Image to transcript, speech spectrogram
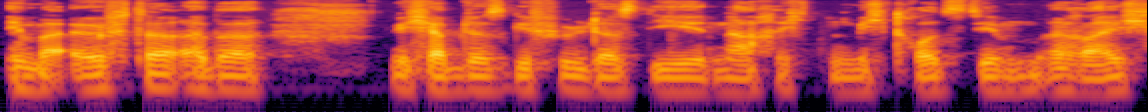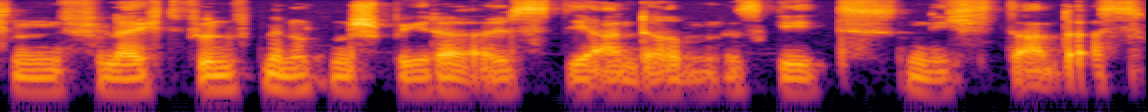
immer öfter, aber ich habe das Gefühl, dass die Nachrichten mich trotzdem erreichen, vielleicht fünf Minuten später als die anderen. Es geht nicht anders.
